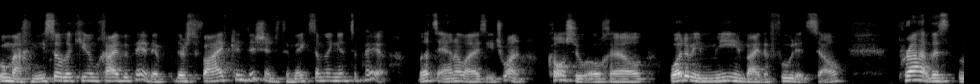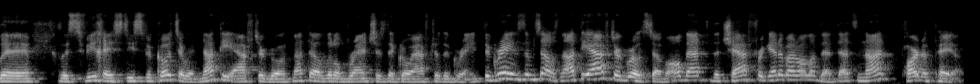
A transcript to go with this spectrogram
umachniso lakium chai. There's five conditions to make something into peya. Let's analyze each one. Kolshu ochel. What do we mean by the food itself? Not the aftergrowth, not the little branches that grow after the grain. The grains themselves, not the aftergrowth stuff. All that, the chaff, forget about all of that. That's not part of peah.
